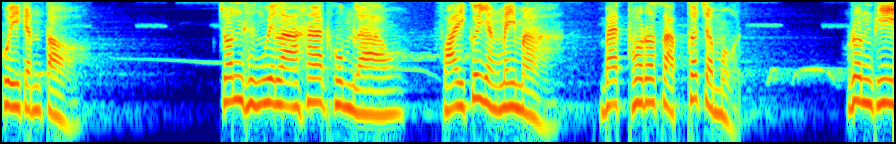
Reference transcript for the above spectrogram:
คุยกันต่อจนถึงเวลาห้าทุ่มแล้ว ไฟก็ยังไม่มา แบตโทรศัพท์ก็จะหมด รุ่นพี่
